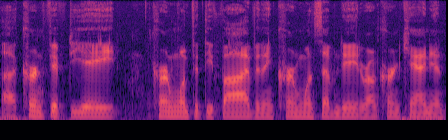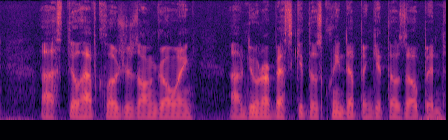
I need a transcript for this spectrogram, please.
uh, Kern 58, Kern 155, and then Kern 178 around Kern Canyon. Uh, still have closures ongoing. I'm doing our best to get those cleaned up and get those opened.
